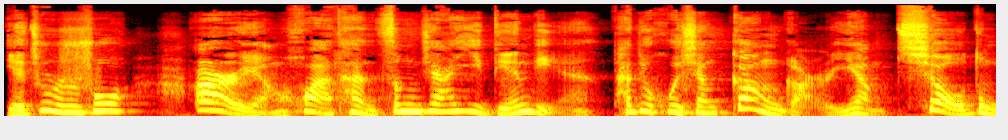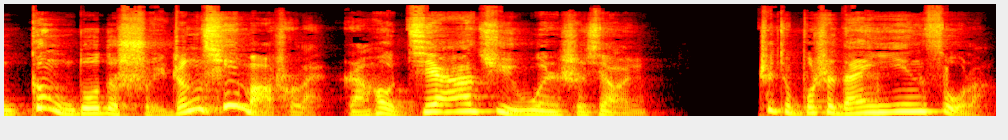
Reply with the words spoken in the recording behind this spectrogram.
也就是说，二氧化碳增加一点点，它就会像杠杆一样撬动更多的水蒸气冒出来，然后加剧温室效应。这就不是单一因素了。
